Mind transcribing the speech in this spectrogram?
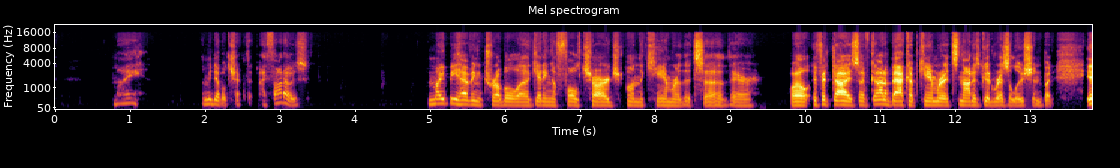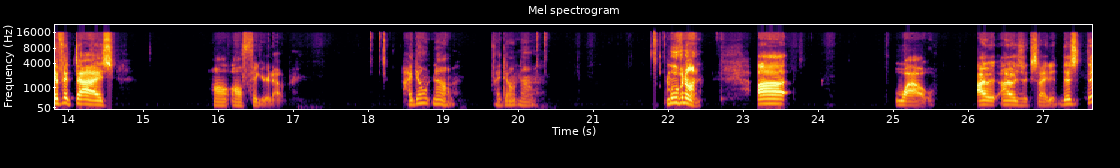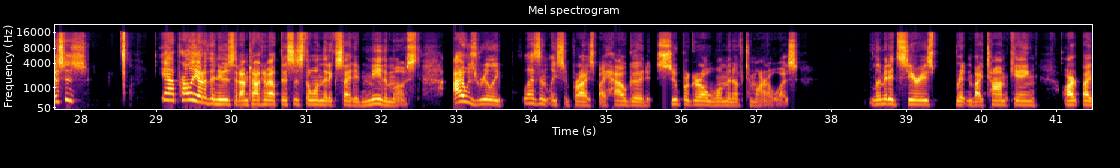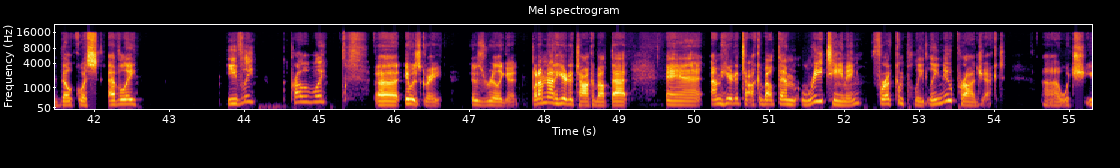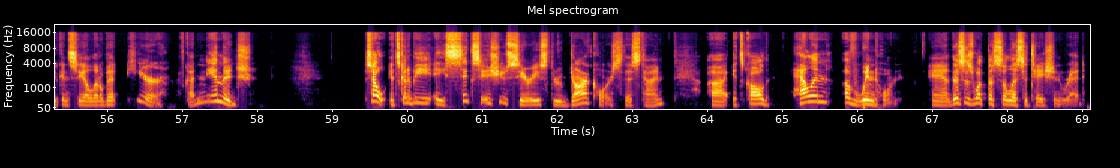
my let me double check that. I thought I was might be having trouble uh, getting a full charge on the camera that's uh, there. Well, if it dies, I've got a backup camera. It's not as good resolution, but if it dies, I'll, I'll figure it out. I don't know. I don't know. Moving on. Uh wow. I I was excited. This this is yeah, probably out of the news that I'm talking about, this is the one that excited me the most. I was really pleasantly surprised by how good Supergirl Woman of Tomorrow was. Limited series written by Tom King, art by Bilquis Evely. Evely, probably. Uh, it was great. It was really good. But I'm not here to talk about that and I'm here to talk about them reteaming for a completely new project, uh, which you can see a little bit here. I've got an image. So it's going to be a six issue series through Dark Horse this time. Uh, it's called Helen of Wyndhorn. And this is what the solicitation read.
